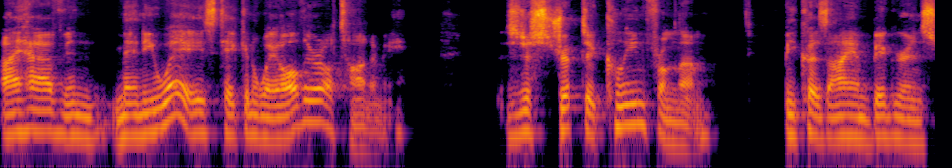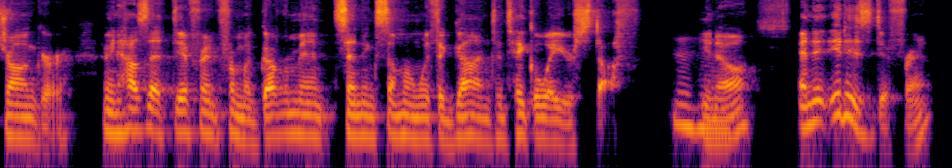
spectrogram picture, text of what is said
I have in many ways taken away all their autonomy, it's just stripped it clean from them because I am bigger and stronger. I mean, how's that different from a government sending someone with a gun to take away your stuff? Mm-hmm. You know? And it, it is different,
